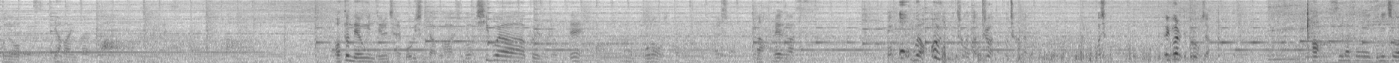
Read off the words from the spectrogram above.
번호 야바이다. 어떤 내용인지는 잘 모르신다고 하시고 시부야 구에서 오는데 한번 보러 오신다고. 아, 네, 해가. 어, 어 뭐야? 어 들어갔다 들어갔다. 어 잠깐만. 어 잠깐. 일본한테 어, 물어보자. 아 스마세 고니치와.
